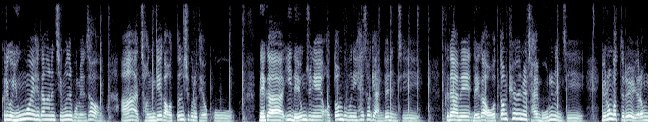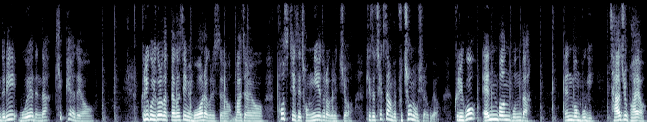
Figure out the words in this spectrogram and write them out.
그리고 육모에 해당하는 지문을 보면서 아 전개가 어떤 식으로 되었고 내가 이 내용 중에 어떤 부분이 해석이 안 되는지 그 다음에 내가 어떤 표현을 잘 모르는지 이런 것들을 여러분들이 뭐 해야 된다? 킵해야 돼요. 그리고 이걸 갖다가 쌤이 뭐 하라 그랬어요? 맞아요. 포스트잇에 정리해두라 그랬죠. 그래서 책상 앞에 붙여놓으시라고요. 그리고 N번 본다. N번 보기. 자주 봐요.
